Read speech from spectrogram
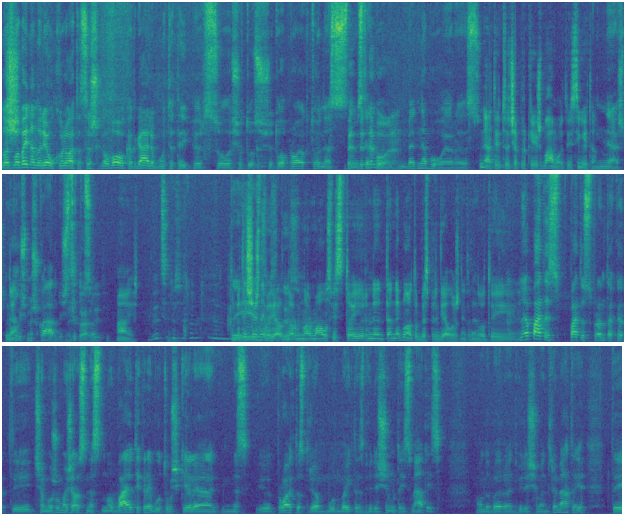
Nu, aš labai nenorėjau kuriuotis, aš galvojau, kad gali būti taip ir su šitu, šituo projektu, nes... Bet- nu, bet tiek- nebuvo, ne? Bet nebuvo ir su... Ne, tai tu čia pirkai iš bamo, teisingai ten. Ne, aš pirkau iš miško ardų, iš cituso. ardui. Ai, Bet Citus- tai, tai čia, žinai, vėl norm, normalūs visi to ir ne, ten nebūna tų bespridėlų, žinai, ten, nu, tai... Nu, jie patys, patys supranta, kad tai čia mažų mažiausiai, nes, nu, vajų tikrai būtų užkėlę, nes projektas turėjo būti baigtas 20 metais, o dabar yra 22 metai, tai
